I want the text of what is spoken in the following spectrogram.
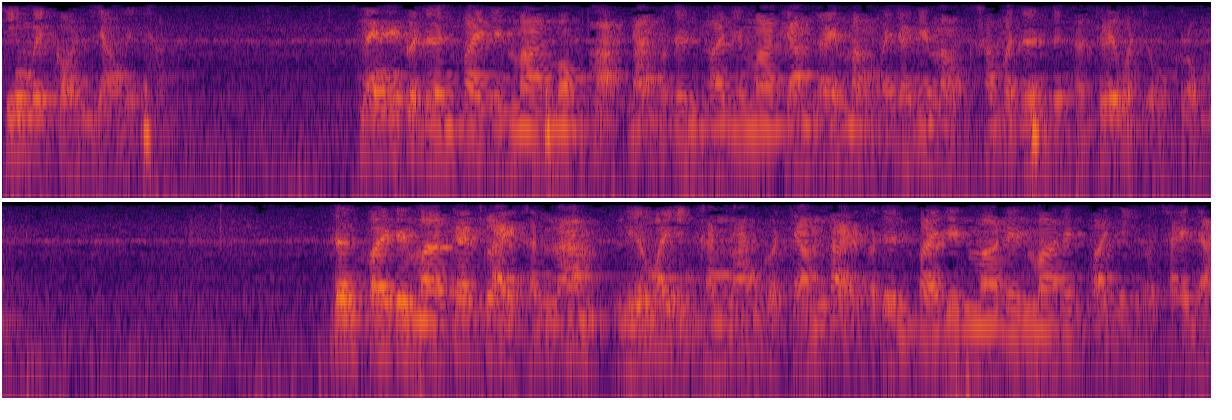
ทิ้งไว้ก่อนยังไม่ทำ ไม่งั้ก็เดินไปเดินมามองภาพน้ำก็เดินไปเดินมาจำได้มั่งไม่ได้ได้มั่งคำว่าเดินเป็นเรียกว่าจงกรมเดินไปเดินมาใกล้ๆคันน้ำเหลียวมาเห็นคันน้ำก็จำได้ ก็เดินไปเดินมาเดินมาเดินไปนี่ก็ใช้ได้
